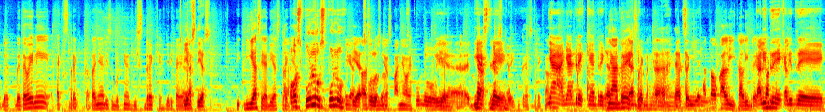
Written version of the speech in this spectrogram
B- BTW ini X Drake katanya disebutnya Dis Drake ya. Jadi kayak Dias, Dias. Di- Dias ya, Dias Drake. Oh, ya. 10, 10. iya, ah, 10, sepuluhnya Spanyol ya. 10, iya. Dias Nggak, Drake. Dias Dias Drake. ah. Nya, nya Drake, nya Drake. Nya Drake Nyadrek. sebenarnya. Nah, namanya. Nyadrek. Kasian. Atau Kali, Kali Drake. Kali Drake, kali Drake.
